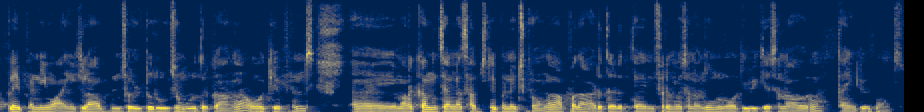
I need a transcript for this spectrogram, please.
அப்ளை பண்ணி வாங்கிக்கலாம் அப்படின்னு சொல்லிட்டு ரூல்ஸும் கொடுத்துருக்காங்க. ஓகே ஃப்ரெண்ட்ஸ் மறக்காம சேனலை சப்ஸ்கிரைப் பண்ணி வச்சுக்கோங்க. அப்போ தான் அடுத்தடுத்த இன்ஃபர்மேஷன் வந்து உங்களுக்கு நோட்டிஃபிகேஷனாக வரும். தேங்க்யூ ஃப்ரெண்ட்ஸ்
